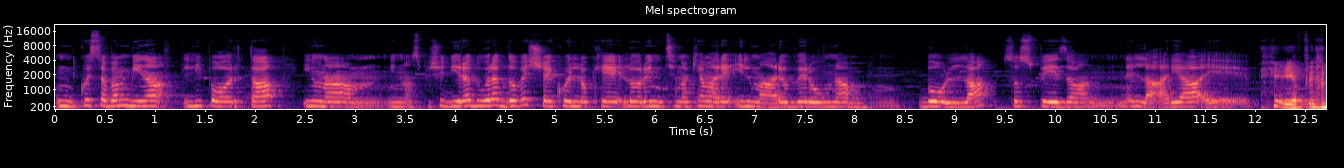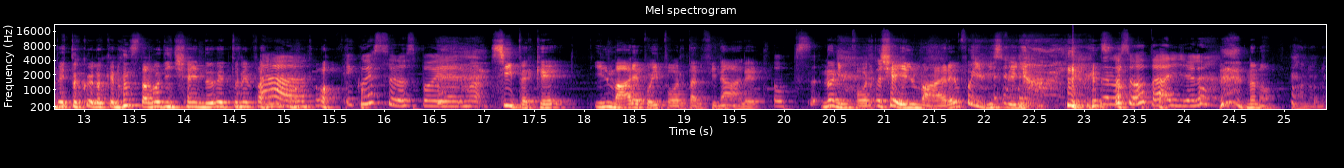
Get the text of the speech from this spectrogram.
in- questa bambina li porta in una, in una specie di radura dove c'è quello che loro iniziano a chiamare il mare, ovvero una bolla sospesa nell'aria e... Hai appena detto quello che non stavo dicendo, ho detto ne Ah, parliamo dopo. e questo è lo spoiler, ma... Sì, perché il mare poi porta al finale. Ops, Non importa, c'è il mare, poi vi spieghiamo. non lo so, tagliala. No, no, no, no, no.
